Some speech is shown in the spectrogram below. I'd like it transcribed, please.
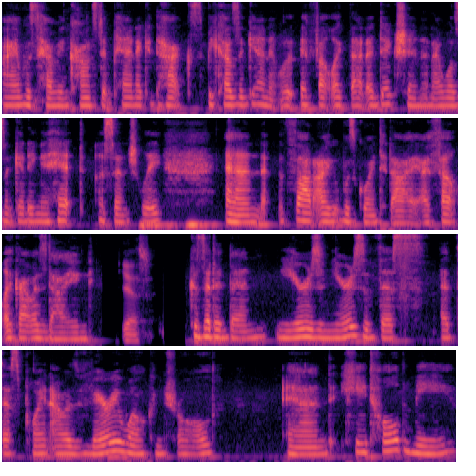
I was having constant panic attacks because again, it was it felt like that addiction and I wasn't getting a hit essentially and thought I was going to die. I felt like I was dying Yes. Because it had been years and years of this at this point. I was very well controlled and he told me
